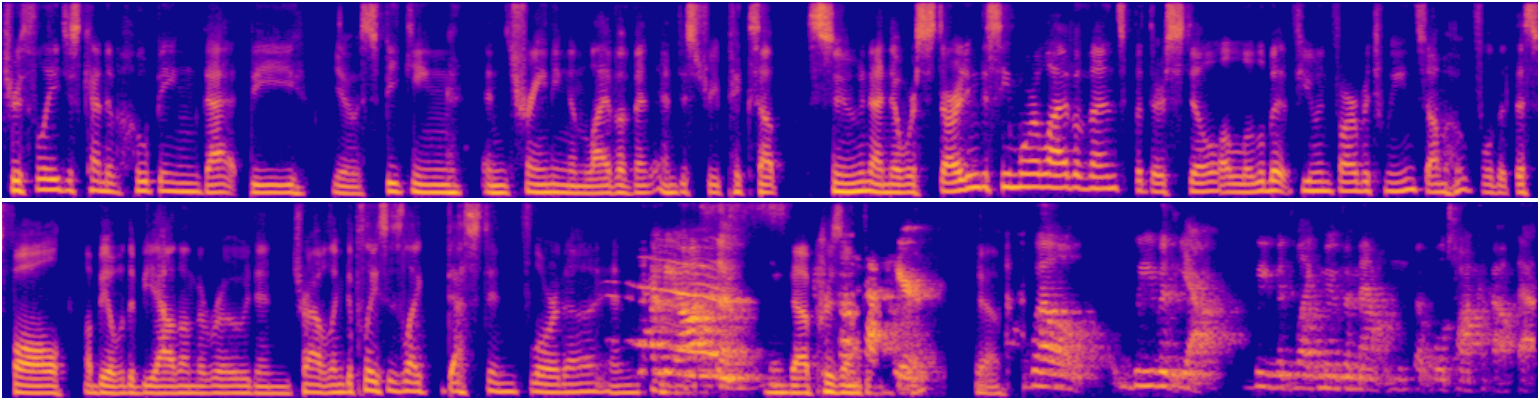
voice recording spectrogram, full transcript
truthfully, just kind of hoping that the you know speaking and training and live event industry picks up soon. I know we're starting to see more live events, but they're still a little bit few and far between. So I'm hopeful that this fall I'll be able to be out on the road and traveling to places like Destin, Florida, and that'd be awesome. And uh, presenting here. Yeah. Well, we would, yeah, we would like move a mountain, but we'll talk about that.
